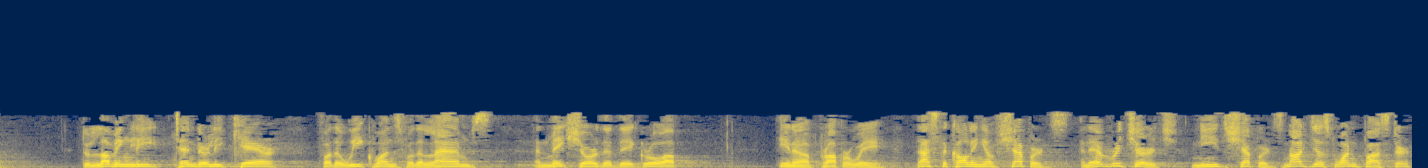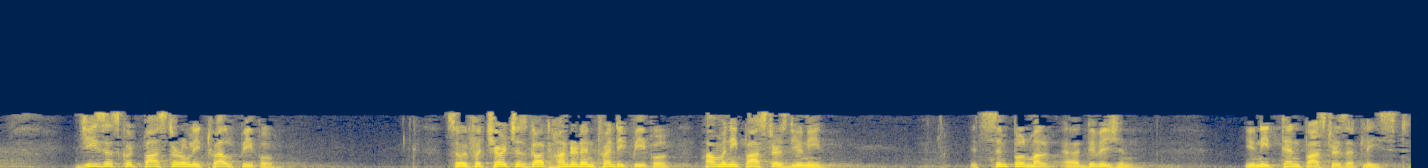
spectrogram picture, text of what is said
To lovingly, tenderly care for the weak ones, for the lambs, and make sure that they grow up in a proper way. That's the calling of shepherds. And every church needs shepherds, not just one pastor. Jesus could pastor only 12 people. So if a church has got 120 people, how many pastors do you need? It's simple uh, division. You need 10 pastors at least.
